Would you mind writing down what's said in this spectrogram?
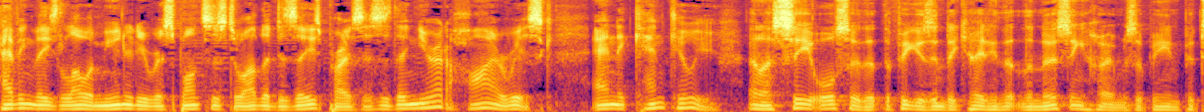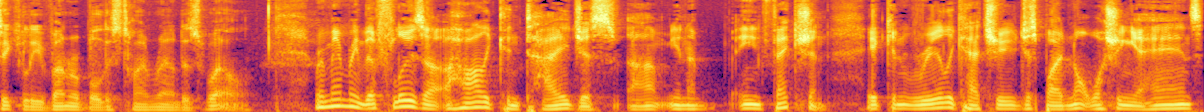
having these low immunity responses to other disease processes, then you're at a higher risk and it can kill you. And I see also that the figures indicating that the nursing homes have been particularly vulnerable this time round as well. Remembering that flu's a highly contagious, um, you know, infection. It can really catch you just by not washing your hands,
